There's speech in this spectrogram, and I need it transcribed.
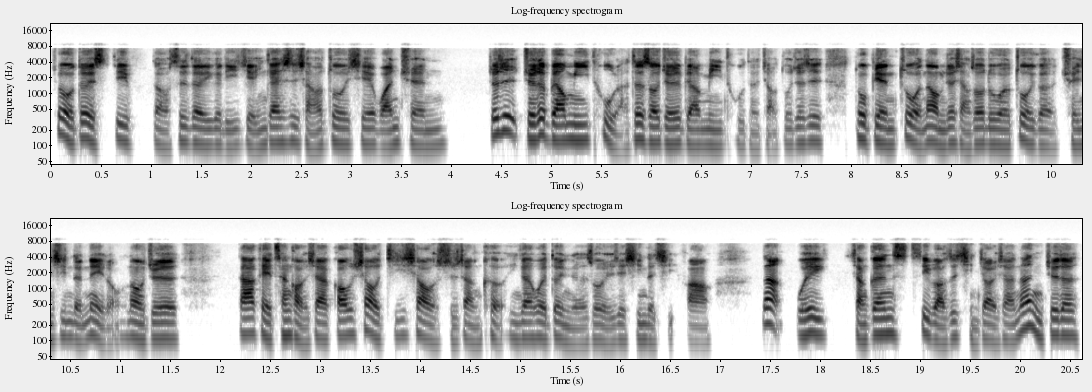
就我对 Steve 老师的一个理解，应该是想要做一些完全，就是绝对不要 me too 啦，这时候绝对不要 me too 的角度，就是如果别人做，那我们就想说，如果做一个全新的内容，那我觉得。大家可以参考一下高效绩效实战课，应该会对你来说有一些新的启发。那我也想跟 Steve 老师请教一下，那你觉得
